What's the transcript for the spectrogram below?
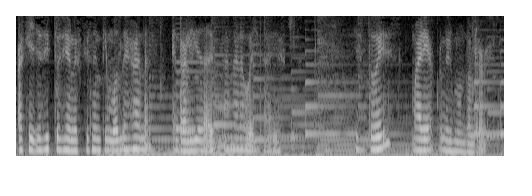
aquellas situaciones que sentimos lejanas en realidad están a la vuelta de la esquina. Esto es María con el mundo al revés.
